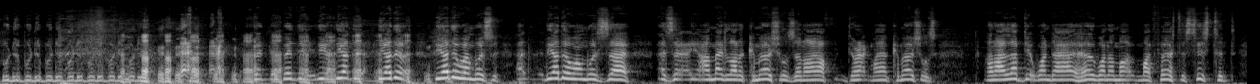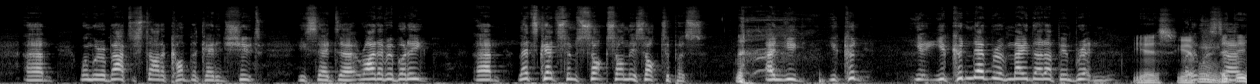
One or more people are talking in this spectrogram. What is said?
Buddha, Buddha, Buddha, Buddha, Buddha, Buddha, Buddha." but, but the, the, the, other, the other the other one was uh, the other one was uh, as a, I made a lot of commercials and I often direct my own commercials, and I loved it. One day I heard one of my my first assistant um, when we were about to start a complicated shoot. He said, uh, "Right, everybody, um, let's get some socks on this octopus," and you you could you, you could never have made that up in Britain. Yes, yeah, uh,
